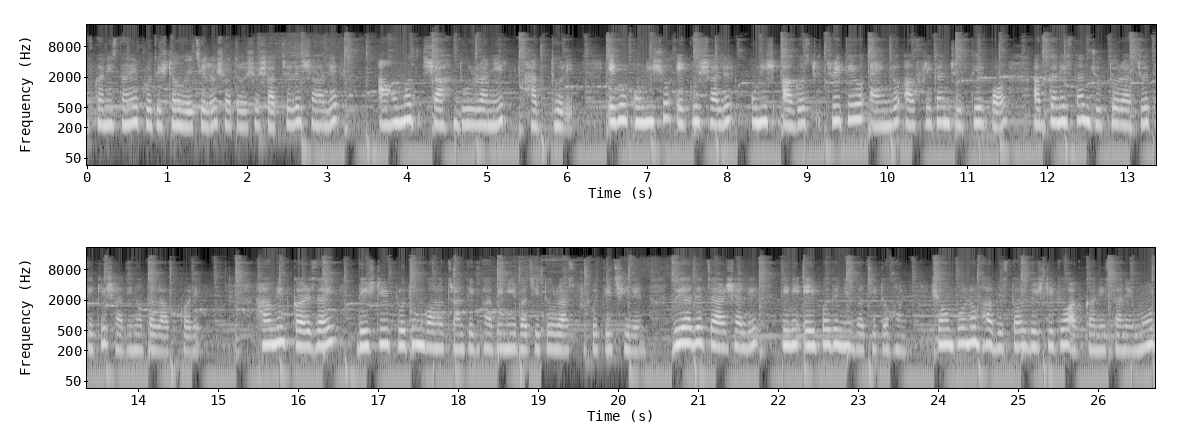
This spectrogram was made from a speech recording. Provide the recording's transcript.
আফগানিস্তানের প্রতিষ্ঠা হয়েছিল সতেরোশো সাতচল্লিশ সালে আহমদ শাহ দুররানির হাত ধরে এবং উনিশশো একুশ সালের উনিশ আগস্ট তৃতীয় অ্যাংলো আফ্রিকান যুদ্ধের পর আফগানিস্তান যুক্তরাজ্য থেকে স্বাধীনতা লাভ করে। হামিদ কারজাই দেশটির প্রথম গণতান্ত্রিকভাবে নির্বাচিত রাষ্ট্রপতি ছিলেন। দুই হাজার চার সালে তিনি এই পদে নির্বাচিত হন। সম্পূর্ণভাবে স্থলবেষ্টিত আফগানিস্তানের মোট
